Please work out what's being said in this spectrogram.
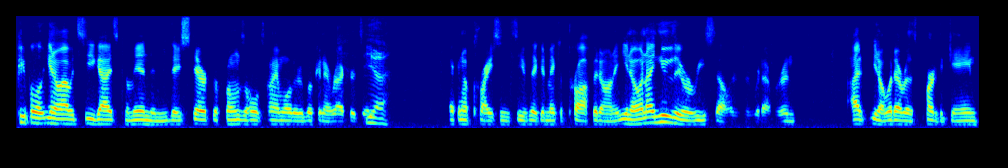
people, you know, I would see guys come in and they stare at their phones the whole time while they're looking at records and Yeah, checking up prices, see if they could make a profit on it, you know. And I knew they were resellers or whatever, and I, you know, whatever that's part of the game.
